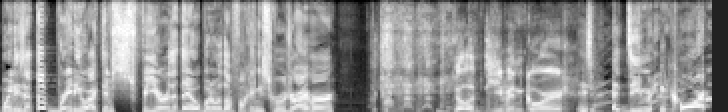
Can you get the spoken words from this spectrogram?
Wait, is that the radioactive sphere that they opened with a fucking screwdriver? Build a demon core? Is that a demon core?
